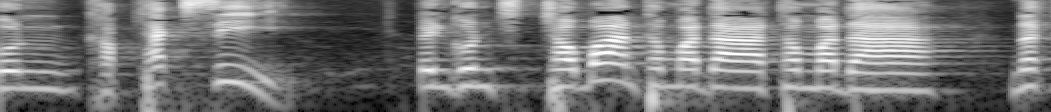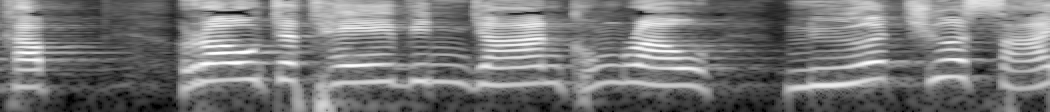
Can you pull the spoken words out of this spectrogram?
คนขับแท็กซี่ เป็นคนชาวบ้านธรรมดาธรรมดานะครับ เราจะเทวิญญาณของเราเหนือเชื้อสาย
